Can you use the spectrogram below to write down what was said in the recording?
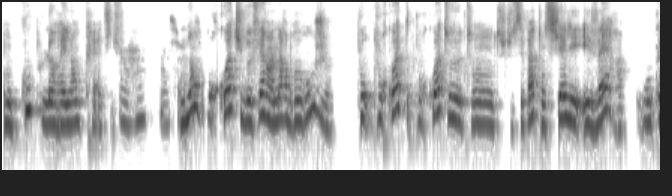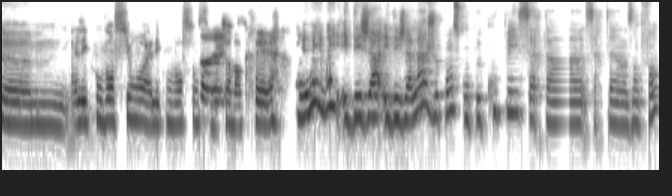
On coupe leur élan créatif. Mhm, non, pourquoi tu veux faire un arbre rouge? Pourquoi, pourquoi ton, je sais pas, ton ciel est, vert Donc, euh, ah, les conventions, les conventions sont bien ancrées. Mais oui, oui, et déjà, et déjà là, je pense qu'on peut couper certains, certains enfants,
